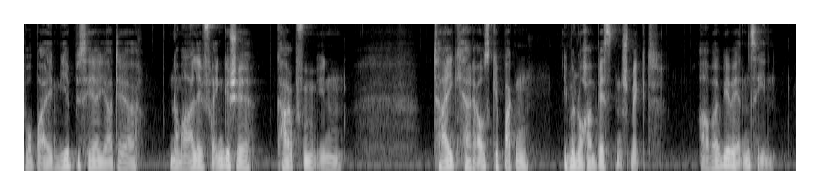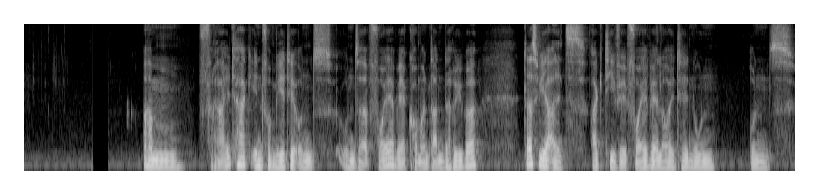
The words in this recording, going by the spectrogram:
wobei mir bisher ja der normale fränkische Karpfen in Teig herausgebacken immer noch am besten schmeckt. Aber wir werden sehen. Am Freitag informierte uns unser Feuerwehrkommandant darüber, dass wir als aktive Feuerwehrleute nun uns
